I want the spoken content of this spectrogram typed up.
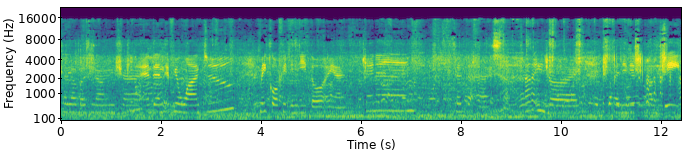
Sa labas siya. And then, if you want to make coffee din dito, ayan. Tchanan! Sa taas. Kaka-enjoy. Pwede dito mag-date.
